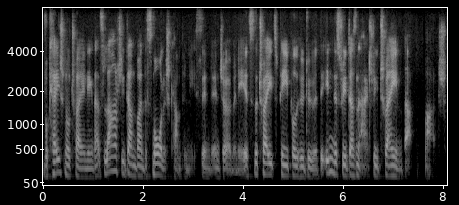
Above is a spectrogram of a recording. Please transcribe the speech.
vocational training that's largely done by the smallish companies in, in germany. It's the tradespeople who do it. The industry doesn't actually train that much.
